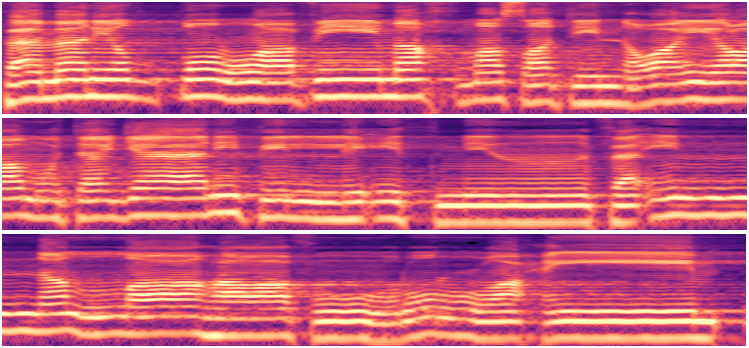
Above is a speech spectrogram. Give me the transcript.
فمن اضطر في مخمصة غير متجانف لإثم فإن الله غفور رحيم.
